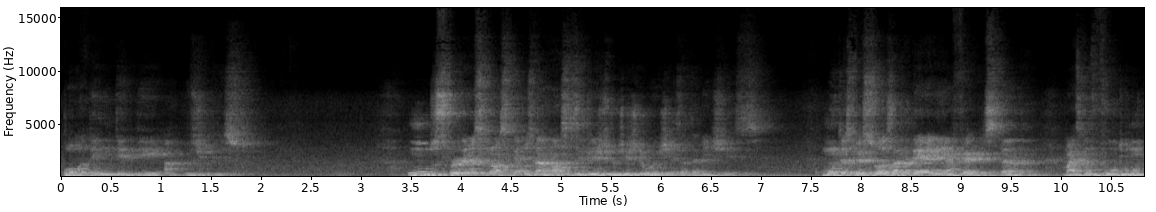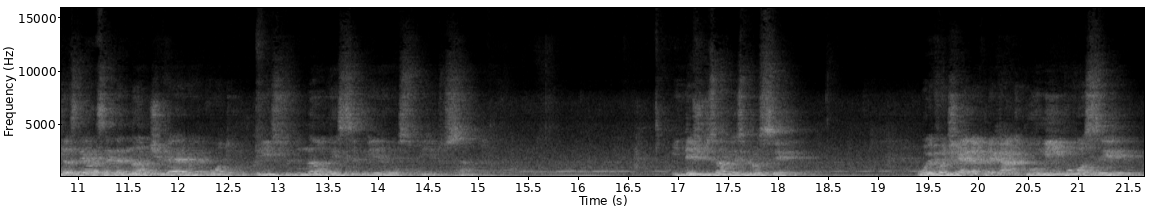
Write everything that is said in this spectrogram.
podem entender a cruz de Cristo. Um dos problemas que nós temos nas nossas igrejas no dia de hoje é exatamente esse. Muitas pessoas aderem à fé cristã, mas no fundo muitas delas ainda não tiveram um encontro com Cristo e não receberam o Espírito Santo. E deixa eu dizer uma coisa para você. O Evangelho é pregado por mim e por você,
